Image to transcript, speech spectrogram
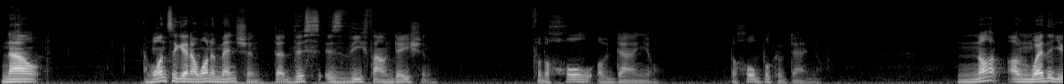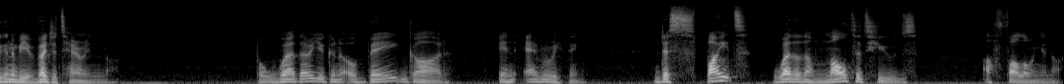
Now, once again, I want to mention that this is the foundation for the whole of Daniel, the whole book of Daniel. Not on whether you're going to be a vegetarian or not, but whether you're going to obey God in everything despite whether the multitudes are following or not.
